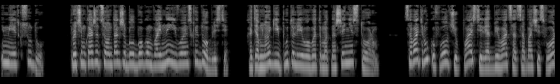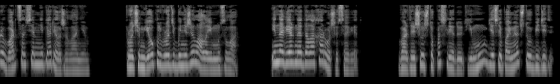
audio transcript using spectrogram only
имеет к суду? Впрочем, кажется, он также был богом войны и воинской доблести, хотя многие путали его в этом отношении с Тором. Совать руку в волчью пасть или отбиваться от собачьей своры Вард совсем не горел желанием. Впрочем, Йокуль вроде бы не желала ему зла. И, наверное, дала хороший совет. Вард решил, что последует ему, если поймет, что убедить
